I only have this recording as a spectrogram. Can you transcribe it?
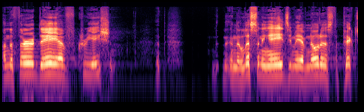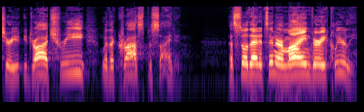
on the third day of creation. In the listening aids, you may have noticed the picture. You, you draw a tree with a cross beside it. That's so that it's in our mind very clearly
